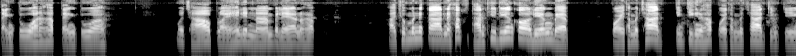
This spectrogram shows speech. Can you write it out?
แต่งตัวนะครับ แต่งตัว มื่อเช้าปล่อยให้เล่นน้ำไปแล้วนะครับพาชมบรรยากาศนะครับ สถานที่เลี้ยงก็เลี้ยงแบบปล่อยธรรมชาติจริง ๆ นะครับ ปล่อยธรรมชาติจริง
